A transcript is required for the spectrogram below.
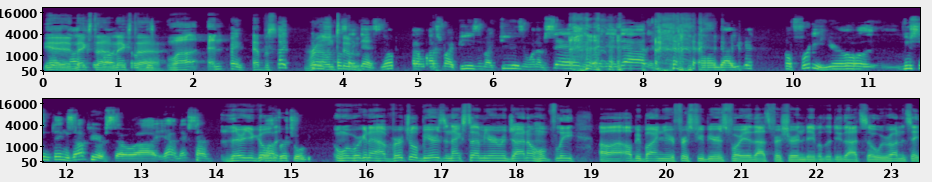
Yeah, now next time, next time. Well, and Episode like round two. like this. No, gotta watch my p's and my q's and what I'm saying and everything like that. And, and uh, you get a little free. You're a little loosen things up here. So uh, yeah, next time there you go. we'll have virtual. We're gonna have virtual beers the next time you're in Regina. Hopefully, uh, I'll be buying your first few beers for you. That's for sure, and be able to do that. So we want to say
